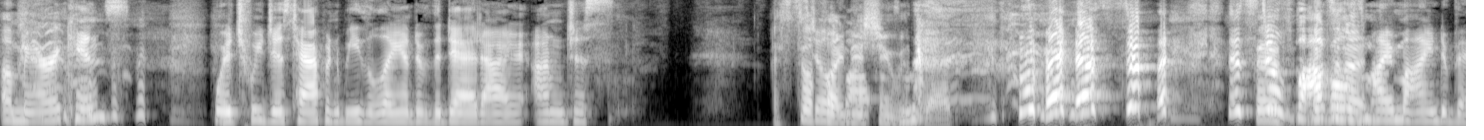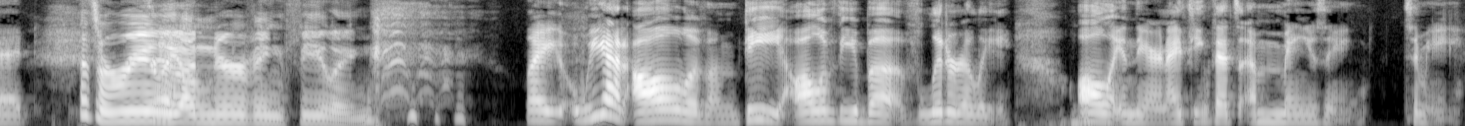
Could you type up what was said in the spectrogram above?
Americans, which we just happen to be the land of the dead. I I'm just I still, still find issue with that. that still, that still That's- that's boggles an- my mind a bit. That's a really So- unnerving feeling. Like we got all of them, D, all of the above, literally all in there, and I think that's amazing to me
